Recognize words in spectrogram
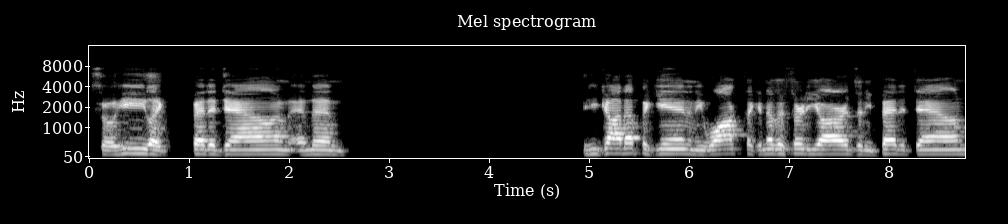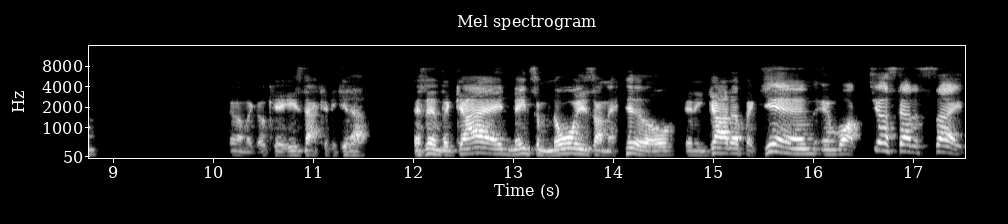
so he like bedded down, and then he got up again, and he walked like another 30 yards, and he bedded down. And I'm like, okay, he's not going to get up. And then the guide made some noise on the hill, and he got up again and walked just out of sight.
